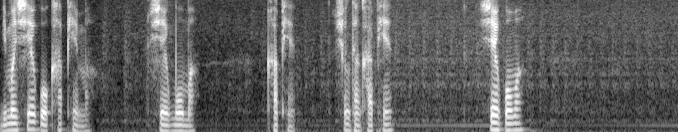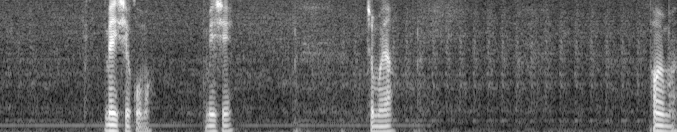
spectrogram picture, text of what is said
你们写过卡片吗？写过吗？卡片，圣诞卡片，写过吗？没写过吗？没写。怎么样，朋友们？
